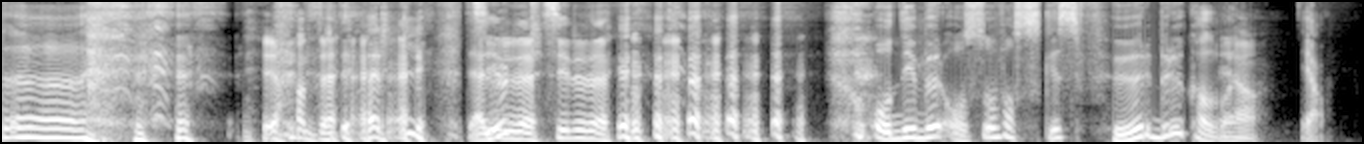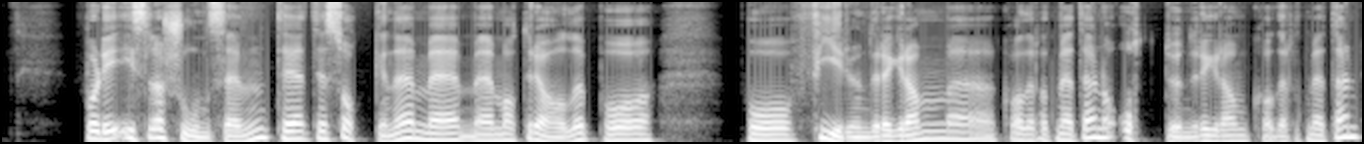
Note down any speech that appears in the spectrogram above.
Ja, det, det er, det er Sier du lurt. det? Sier du det? Og de bør også vaskes før bruk, Halvard. Ja. Fordi isolasjonsevnen til, til sokkene med, med materiale på, på 400 gram eh, kvadratmeteren og 800 gram kvadratmeteren,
